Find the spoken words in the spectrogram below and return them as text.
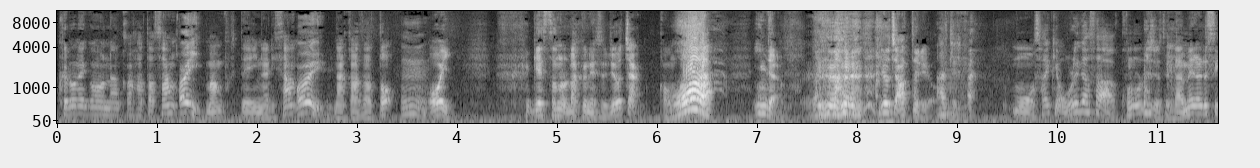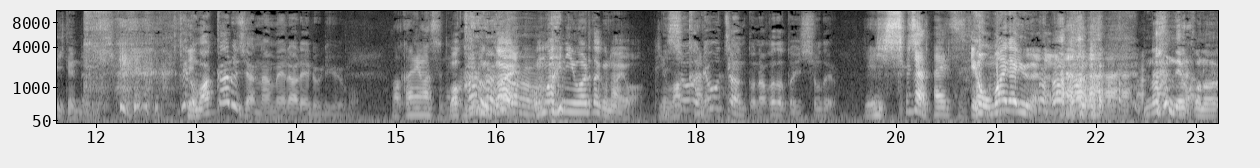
黒猫の中畑さん、はい。満腹亭稲荷さん、はい。中里、うん。おい。ゲストのラクネスりょうちゃんこんばんは。いいんだよ。りょうちゃん合ってるよ。合ってる。もう最近俺がさこのラジオって舐められすぎてんだよ。けど分かるじゃん舐められる理由も。わかりますね。わかるんかい。お前に言われたくないわ。いや一緒りょうちゃんと中田と一緒だよ。いや一緒じゃないですいやお前が言うなよ。なんでよこの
